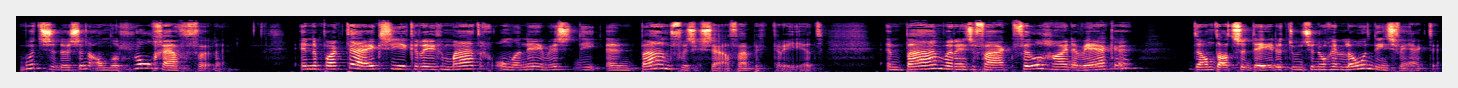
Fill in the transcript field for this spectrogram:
moeten ze dus een andere rol gaan vervullen. In de praktijk zie ik regelmatig ondernemers die een baan voor zichzelf hebben gecreëerd. Een baan waarin ze vaak veel harder werken dan dat ze deden toen ze nog in loondienst werkten.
